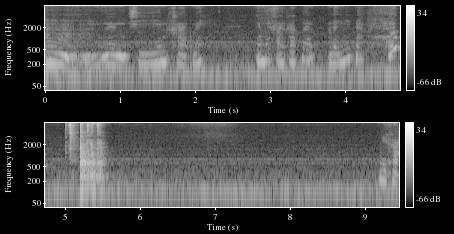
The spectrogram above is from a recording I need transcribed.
อืมหนึ่งชิ้นขาดไหมยังไม่ขาดค่ะเพื่อนเหลือนิดนึงนี่ค่ะ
